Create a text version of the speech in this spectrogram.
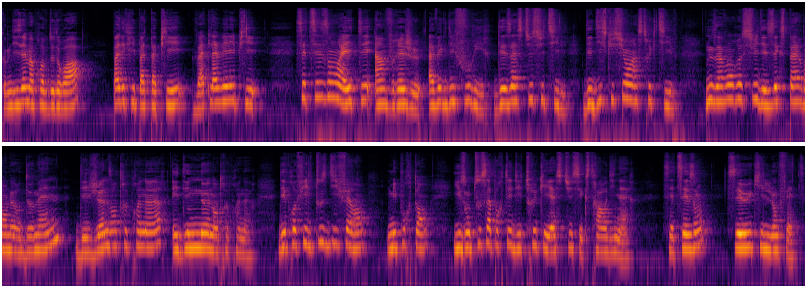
Comme disait ma prof de droit, pas d'écrit, pas de papier, va te laver les pieds. Cette saison a été un vrai jeu, avec des fous rires, des astuces utiles, des discussions instructives, nous avons reçu des experts dans leur domaine, des jeunes entrepreneurs et des non-entrepreneurs. Des profils tous différents, mais pourtant, ils ont tous apporté des trucs et astuces extraordinaires. Cette saison, c'est eux qui l'ont faite.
